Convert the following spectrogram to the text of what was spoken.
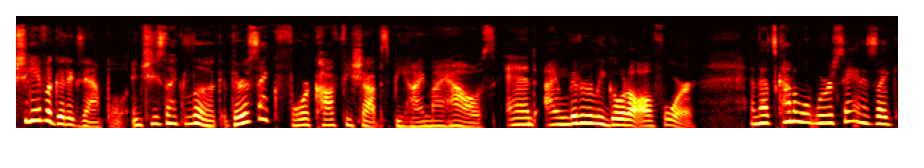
she gave a good example and she's like look there's like four coffee shops behind my house and i literally go to all four and that's kind of what we were saying is like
